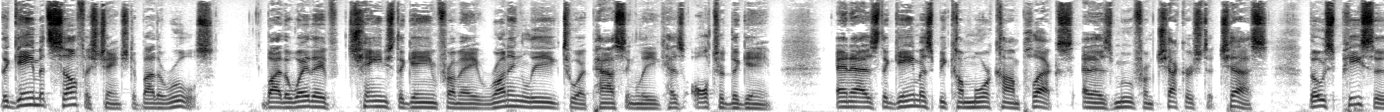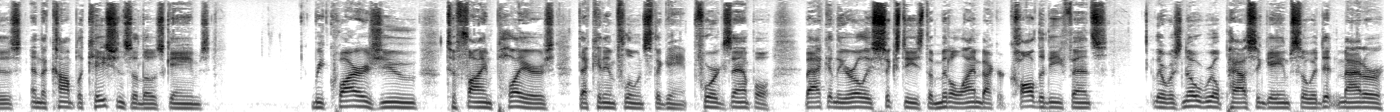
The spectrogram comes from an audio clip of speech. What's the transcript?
The game itself has changed it by the rules. By the way they've changed the game from a running league to a passing league has altered the game. And as the game has become more complex and has moved from checkers to chess, those pieces and the complications of those games requires you to find players that can influence the game. For example, back in the early 60s, the middle linebacker called the defense. There was no real passing game, so it didn't matter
